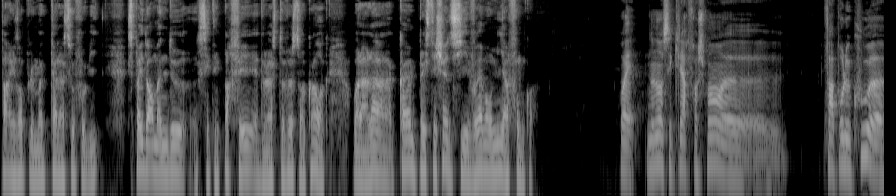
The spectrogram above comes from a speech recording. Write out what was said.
Par exemple, le mode thalassophobie. Spider-Man 2, c'était parfait. Et The Last of Us encore. Donc, voilà, là, quand même, PlayStation s'y est vraiment mis à fond, quoi. Ouais, non, non, c'est clair, franchement. Euh, enfin, pour le coup, euh,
